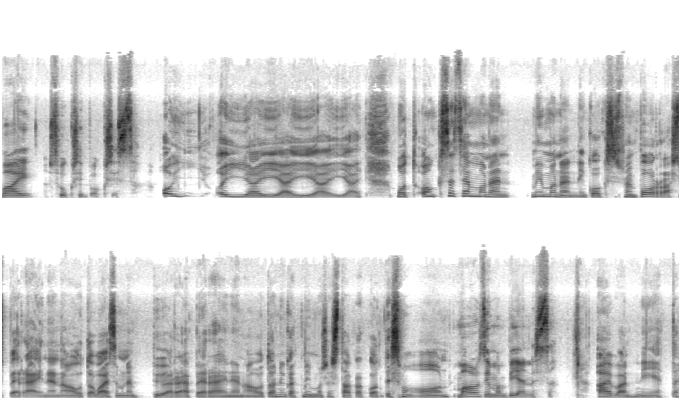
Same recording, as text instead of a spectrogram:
vai suksiboksissa. Oi, oi, ai, ai, ai, ai. Mutta onko se semmoinen, millainen, niin onko se semmoinen porrasperäinen auto vai semmoinen pyöräperäinen auto, niin kuin, että millaisessa takakontissa mä oon? Mahdollisimman pienessä. Aivan niin, että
